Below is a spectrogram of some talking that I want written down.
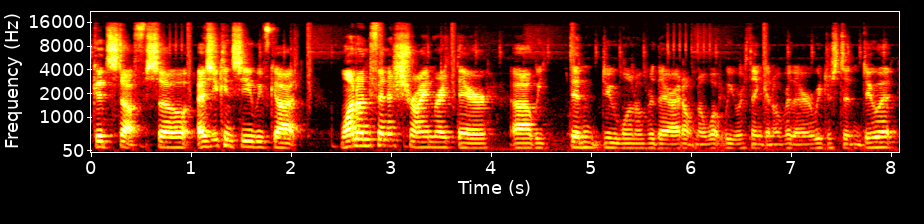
good stuff. So, as you can see, we've got one unfinished shrine right there. Uh, we didn't do one over there. I don't know what we were thinking over there. We just didn't do it.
